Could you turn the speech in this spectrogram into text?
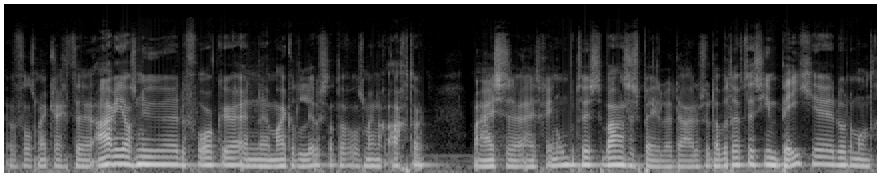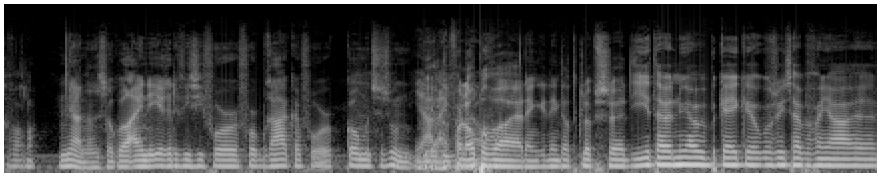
Volgens mij krijgt Arias nu de voorkeur. En Michael de Leeuw staat er volgens mij nog achter. Maar hij is, eh, hij is geen onbetwiste basisspeler daar. Dus wat dat betreft is hij een beetje door de mand gevallen. Ja, dan is het ook wel einde eredivisie voor, voor Braken voor komend seizoen. Ja, me voorlopig wel. wel. Ja, denk ik. ik denk dat clubs eh, die het hebben- nu hebben bekeken ook wel zoiets hebben van ja, eh,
